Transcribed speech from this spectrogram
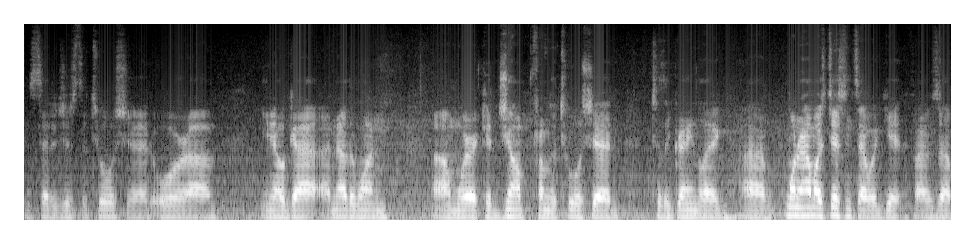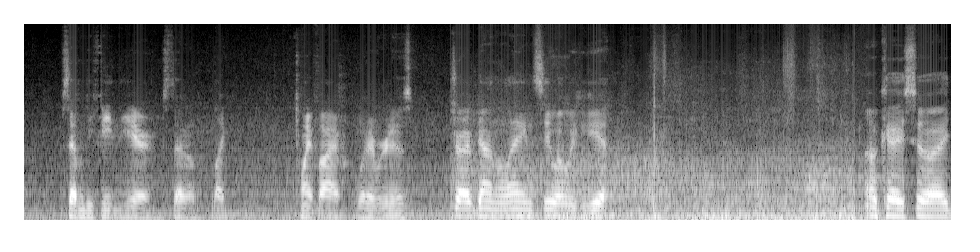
instead of just the tool shed or, um, you know, got another one um, where it could jump from the tool shed to the grain leg. Uh, wonder how much distance I would get if I was up 70 feet in the air instead of like 25, whatever it is. Drive down the lane, see what we can get. Okay, so I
